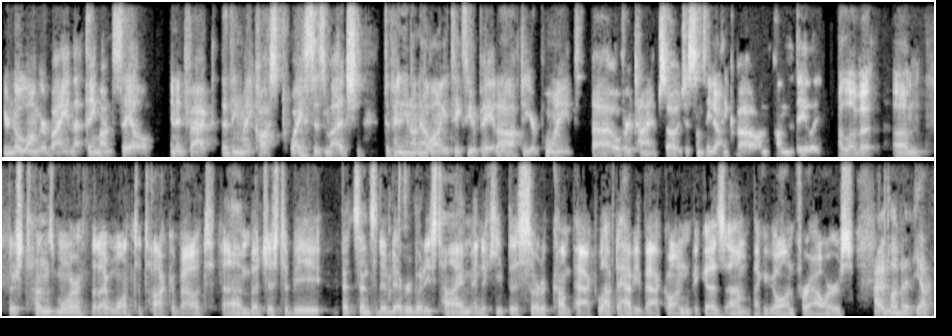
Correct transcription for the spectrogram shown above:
you're no longer buying that thing on sale. And in fact, that thing might cost twice as much, depending on how long it takes you to pay it off, to your point, uh, over time. So just something to think about on, on the daily. I love it. Um, there's tons more that I want to talk about, um, but just to be sensitive to everybody's time and to keep this sort of compact, we'll have to have you back on because um, I could go on for hours. I'd love it. Yeah.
